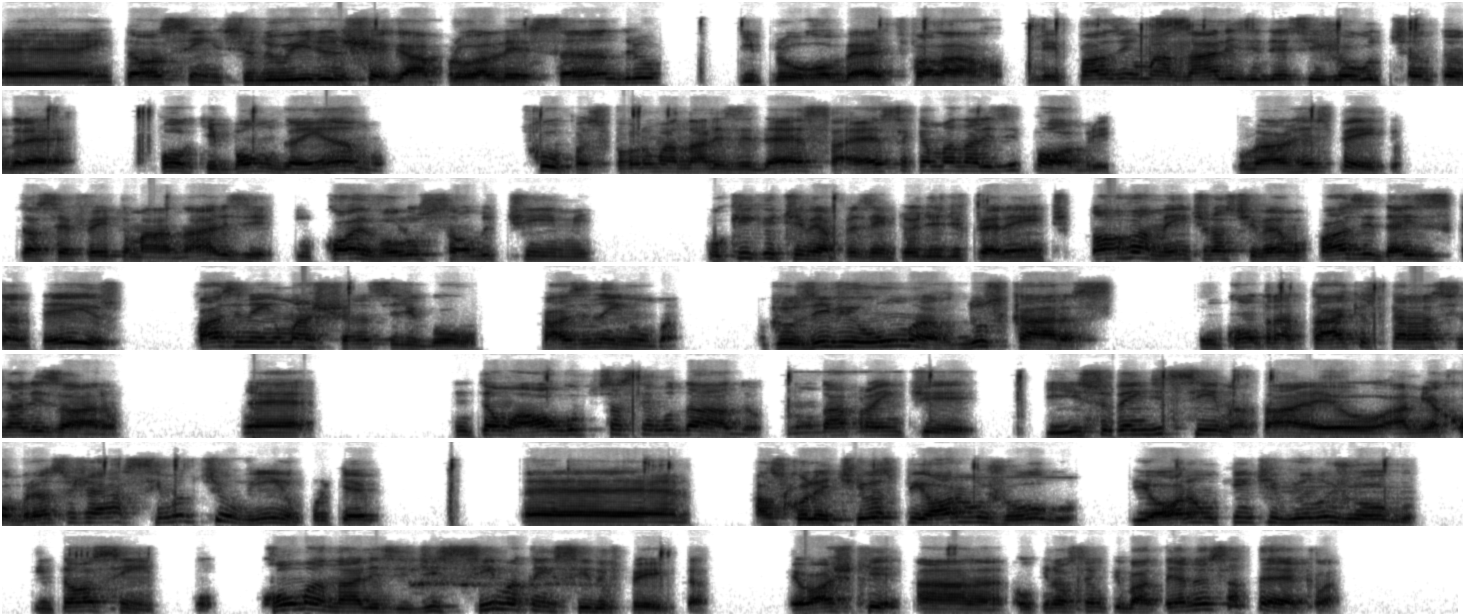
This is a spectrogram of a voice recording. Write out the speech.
É, então, assim, se o Duílio chegar para o Alessandro e para o Roberto falar, me fazem uma análise desse jogo do Santo André. Pô, que bom, ganhamos. Desculpa, se for uma análise dessa, essa que é uma análise pobre, com o maior respeito. Precisa ser feita uma análise em qual a evolução do time, o que, que o time apresentou de diferente. Novamente, nós tivemos quase 10 escanteios, quase nenhuma chance de gol, quase nenhuma. Inclusive uma dos caras. Um contra-ataque, os caras sinalizaram. É, então, algo precisa ser mudado. Não dá para a gente. E isso vem de cima, tá? Eu, a minha cobrança já é acima do Silvinho, porque é, as coletivas pioram o jogo, pioram o que a gente viu no jogo. Então, assim, como a análise de cima tem sido feita, eu acho que a, o que nós temos que bater é nessa tecla.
